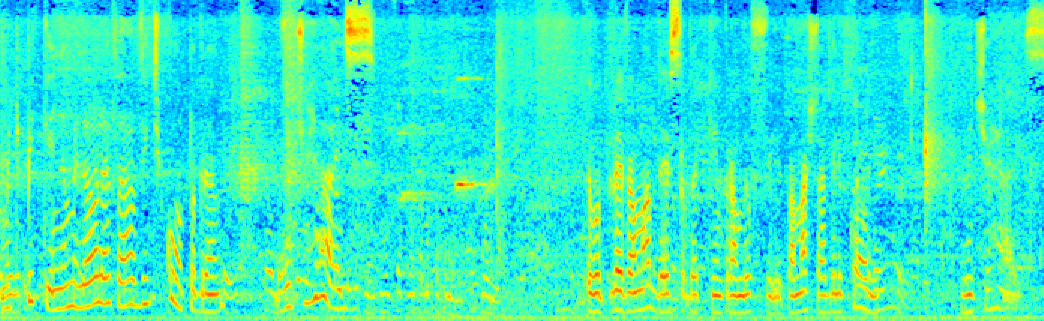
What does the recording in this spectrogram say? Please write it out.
Muito pequeno. É melhor levar 20 conto a grana. 20 reais. Eu vou levar uma dessa daqui para o meu filho, para mais tarde ele comer. 20 reais.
